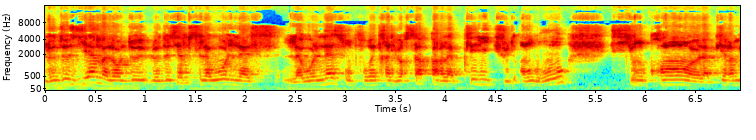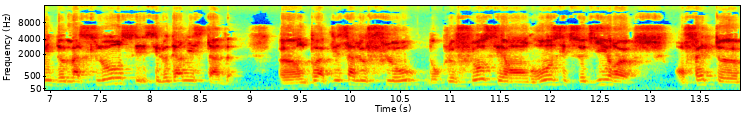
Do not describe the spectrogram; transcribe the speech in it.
Le deuxième, alors le, deuxième, c'est la wellness. La wellness, on pourrait traduire ça par la plénitude. En gros, si on prend euh, la pyramide de Maslow, c'est le dernier stade. Euh, on peut appeler ça le flow. Donc le flow, c'est en gros, c'est de se dire, euh, en fait, euh,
